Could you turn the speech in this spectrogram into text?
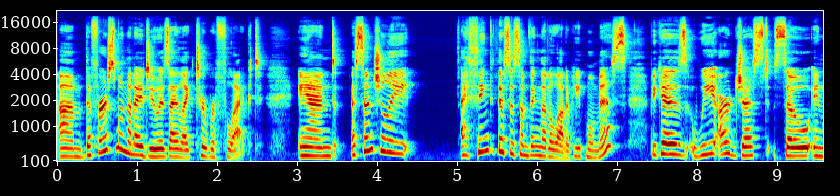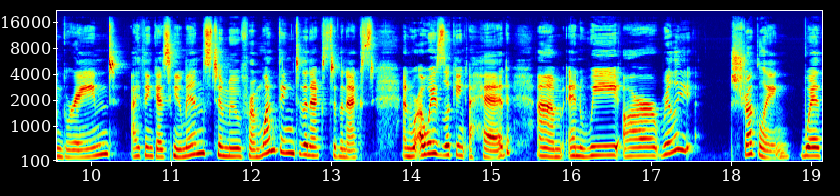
Um, the first one that I do is I like to reflect. And essentially, I think this is something that a lot of people miss because we are just so ingrained, I think, as humans to move from one thing to the next to the next. And we're always looking ahead. Um, and we are really struggling with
